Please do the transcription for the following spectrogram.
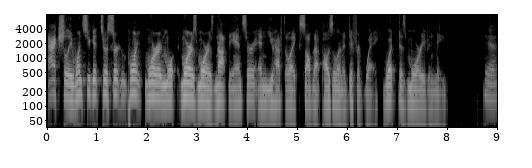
actually, once you get to a certain point, more and more, more is more is not the answer. And you have to like solve that puzzle in a different way. What does more even mean? Yeah.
